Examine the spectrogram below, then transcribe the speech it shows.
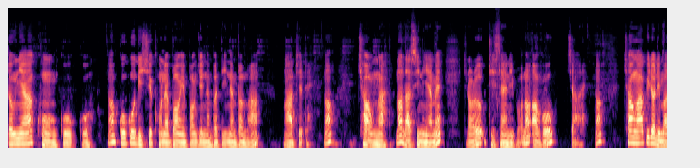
3ခွန်99နော်99ဒီ8ခွန်နဲ့ပေါင်းရင်ပေါင်းခြင်းနံပါတ်ဒီနံပါတ်မှာ5ဖြစ်တယ်နော်65เนาะဒါစီနေရမယ်ကျွန်တော်တို့ဒီစံဒီပေါ့เนาะအောက်ကို ကြားတယ်เนาะ65ပြီးတော့ဒီမှာ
